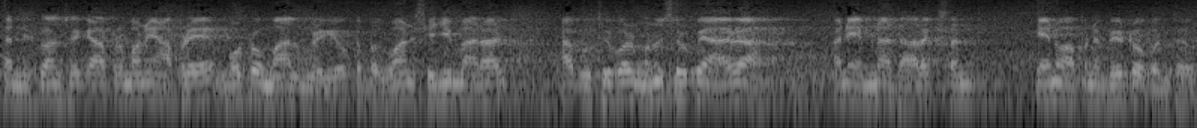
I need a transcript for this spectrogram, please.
ત્યારે નિષ્કાંત છે કે આ પ્રમાણે આપણે મોટો માલ મળ્યો કે ભગવાન શ્રીજી મહારાજ આ પૃથ્વી પર મનુષ્ય રૂપે આવ્યા અને એમના ધારક સંત, એનો આપણને ભેટો પણ થયો.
